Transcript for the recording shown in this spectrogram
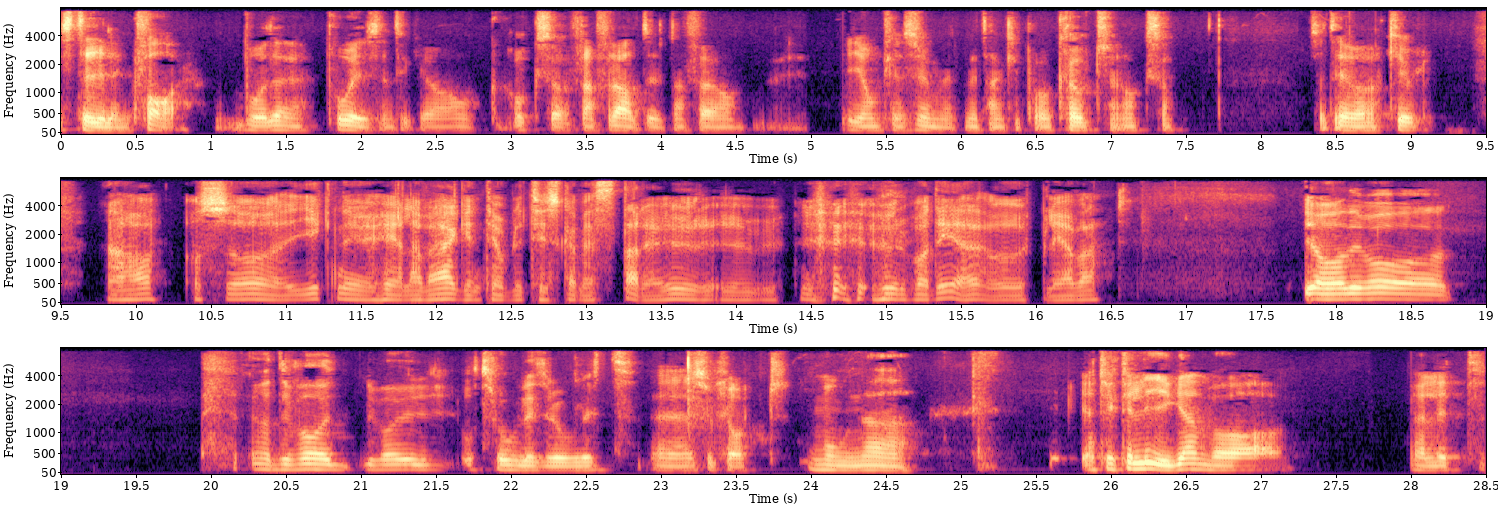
stilen kvar. Både på isen tycker jag och också framförallt utanför i omklädningsrummet med tanke på coachen också. Så det var kul. Jaha, och så gick ni hela vägen till att bli tyska mästare. Hur, hur, hur var det att uppleva? Ja, det var Ja, det var, det var ju otroligt roligt eh, såklart. Många jag tyckte ligan var väldigt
